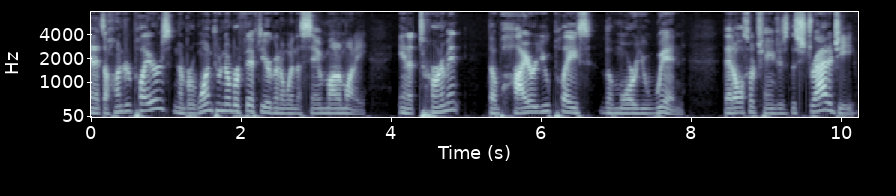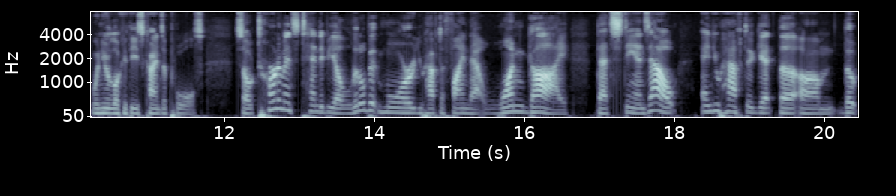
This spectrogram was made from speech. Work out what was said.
and it's 100 players, number 1 through number 50 are going to win the same amount of money. In a tournament, the higher you place, the more you win. That also changes the strategy when you look at these kinds of pools. So, tournaments tend to be a little bit more, you have to find that one guy that stands out and you have to get the um the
